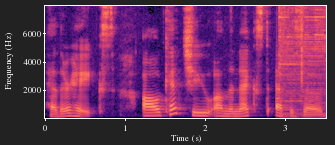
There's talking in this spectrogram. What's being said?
Heather Hakes. I'll catch you on the next episode.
